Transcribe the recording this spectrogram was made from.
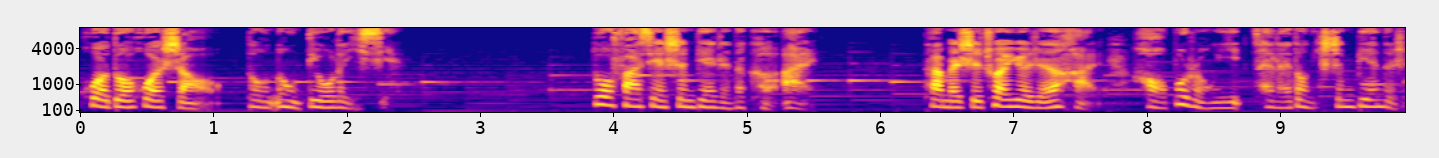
或多或少都弄丢了一些。多发现身边人的可爱，他们是穿越人海，好不容易才来到你身边的人。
